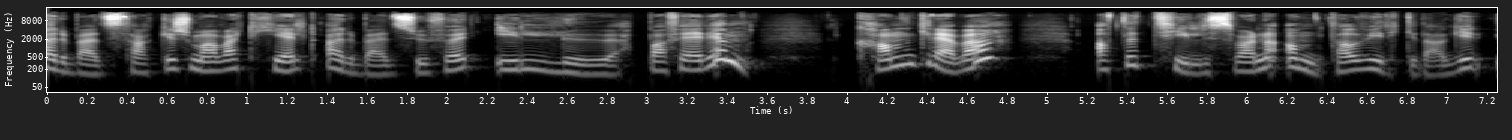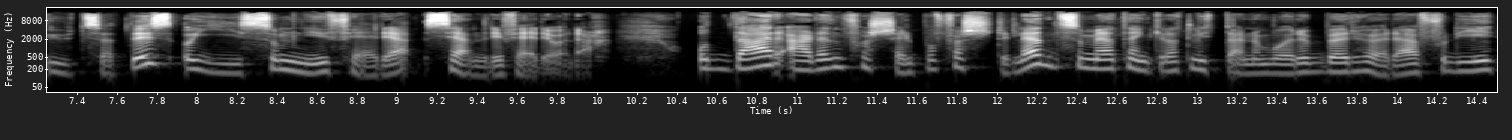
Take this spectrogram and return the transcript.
arbeidstaker som har vært helt arbeidsufør i løpet av ferien, kan kreve at det tilsvarende antall virkedager utsettes og gis som ny ferie senere i ferieåret. Og der er det en forskjell på første ledd som jeg tenker at lytterne våre bør høre, fordi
